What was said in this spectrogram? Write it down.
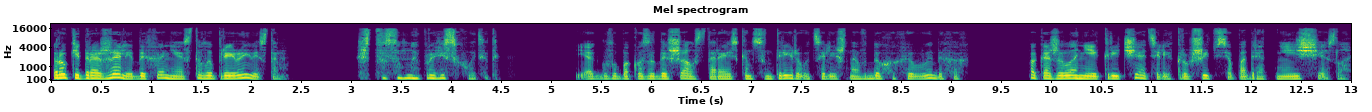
Руки дрожали, дыхание стало прерывистым. Что со мной происходит? Я глубоко задышал, стараясь концентрироваться лишь на вдохах и выдохах, пока желание кричать или крушить все подряд не исчезло.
